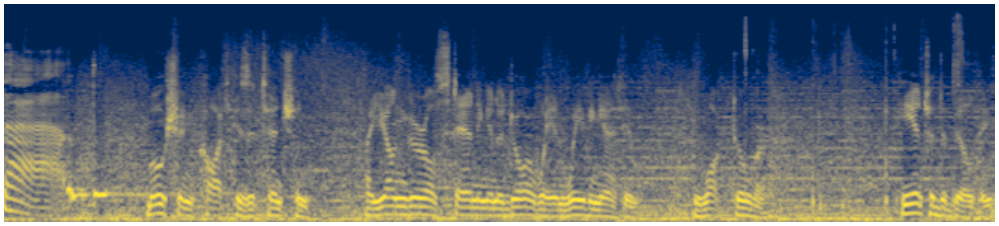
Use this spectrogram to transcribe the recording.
bad. Motion caught his attention. A young girl standing in a doorway and waving at him. He walked over. He entered the building,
